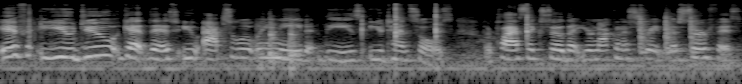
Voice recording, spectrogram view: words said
If you do get this, you absolutely need these utensils. They're plastic so that you're not going to scrape the surface.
